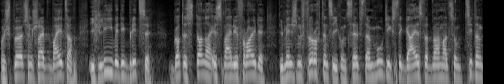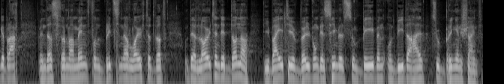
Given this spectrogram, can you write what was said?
Und Spurgeon schreibt weiter, ich liebe die Blitze, Gottes Donner ist meine Freude. Die Menschen fürchten sich und selbst der mutigste Geist wird manchmal zum Zittern gebracht, wenn das Firmament von Blitzen erleuchtet wird und der läutende Donner die weite Wölbung des Himmels zum Beben und Widerhall zu bringen scheint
